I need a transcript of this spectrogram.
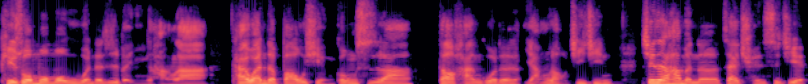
譬如说默默无闻的日本银行啦，台湾的保险公司啦，到韩国的养老基金，现在他们呢，在全世界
